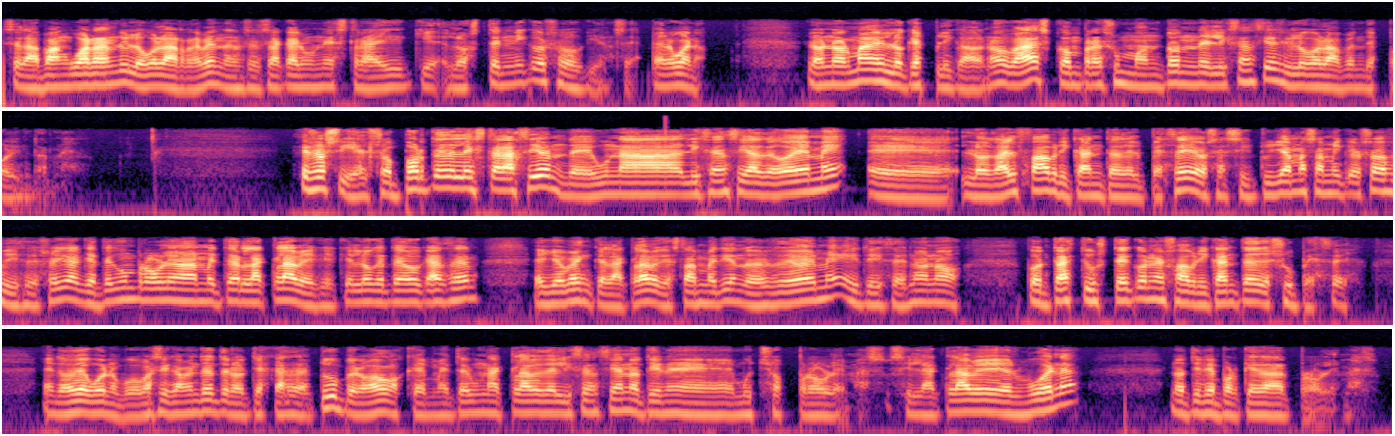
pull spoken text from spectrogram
se las van guardando y luego las revenden, se sacan un extra ahí los técnicos o quien sea. Pero bueno, lo normal es lo que he explicado, ¿no? Vas, compras un montón de licencias y luego las vendes por internet. Eso sí, el soporte de la instalación de una licencia de OEM eh, lo da el fabricante del PC. O sea, si tú llamas a Microsoft y dices, oiga, que tengo un problema en meter la clave, que qué es lo que tengo que hacer, ellos ven que la clave que estás metiendo es de OEM y te dicen, no, no, contacte usted con el fabricante de su PC. Entonces, bueno, pues básicamente te lo tienes que hacer tú, pero vamos, que meter una clave de licencia no tiene muchos problemas. Si la clave es buena, no tiene por qué dar problemas.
